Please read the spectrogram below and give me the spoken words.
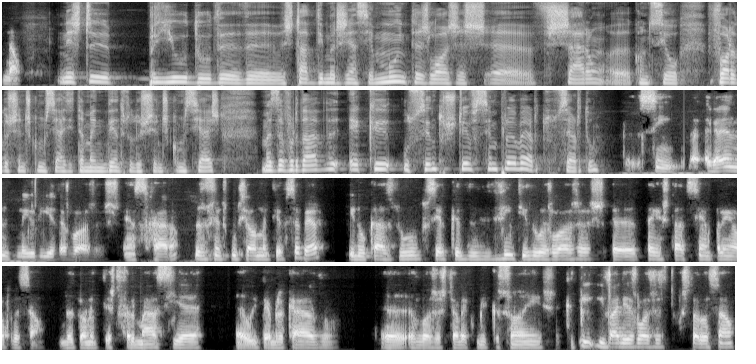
não. Neste período de, de, estado de emergência, muitas lojas uh, fecharam, uh, aconteceu fora dos centros comerciais e também dentro dos centros comerciais, mas a verdade é que o centro esteve sempre aberto, certo? Sim, a grande maioria das lojas encerraram, mas o centro comercial manteve-se aberto e no caso do Uber, cerca de 22 lojas uh, têm estado sempre em operação. Naturalmente, desde farmácia, o hipermercado, uh, lojas de telecomunicações e, e, várias lojas de restauração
